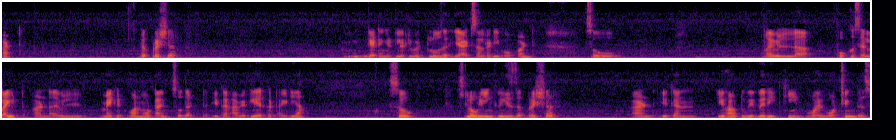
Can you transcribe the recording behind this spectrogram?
at the pressure. Getting it little bit closer. Yeah it's already opened. So I will uh, focus a light and I will make it one more time so that you can have a clear-cut idea. So slowly increase the pressure and you can you have to be very keen while watching this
